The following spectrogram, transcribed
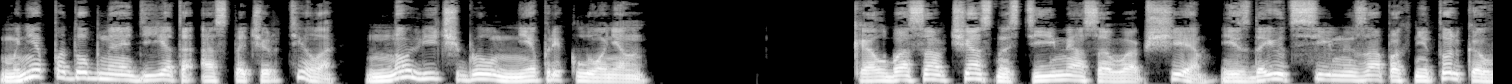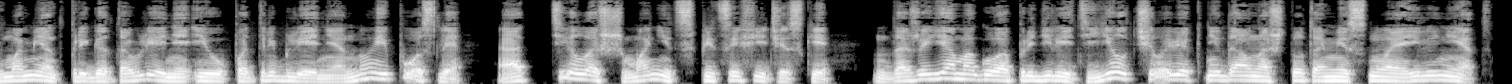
Мне подобная диета осточертела, но Лич был непреклонен. Колбаса в частности и мясо вообще издают сильный запах не только в момент приготовления и употребления, но и после. От тела шманит специфически. Даже я могу определить, ел человек недавно что-то мясное или нет.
